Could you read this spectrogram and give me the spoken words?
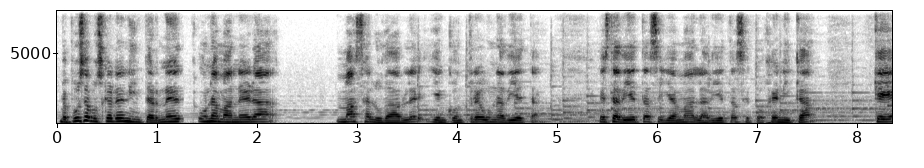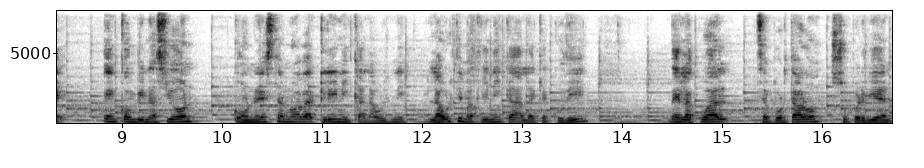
me puse a buscar en internet una manera más saludable y encontré una dieta. Esta dieta se llama la dieta cetogénica, que en combinación con esta nueva clínica, la, última clínica a la que acudí, en la cual se portaron súper bien.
